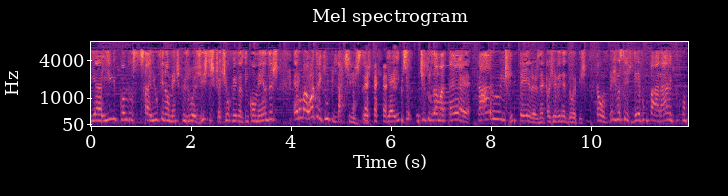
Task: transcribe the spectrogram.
E aí, quando saiu finalmente para os lojistas, que já tinham feito as encomendas, era uma outra equipe de artistas. e aí, o título da matéria é Caros retailers, né, caros revendedores. Talvez vocês devam parar de con-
